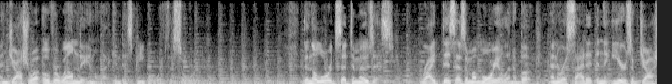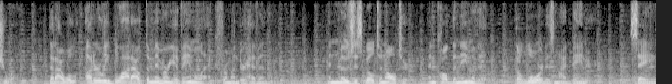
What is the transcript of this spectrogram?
And Joshua overwhelmed Amalek and his people with the sword. Then the Lord said to Moses, Write this as a memorial in a book, and recite it in the ears of Joshua, that I will utterly blot out the memory of Amalek from under heaven. And Moses built an altar, and called the name of it, The Lord is my banner, saying,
